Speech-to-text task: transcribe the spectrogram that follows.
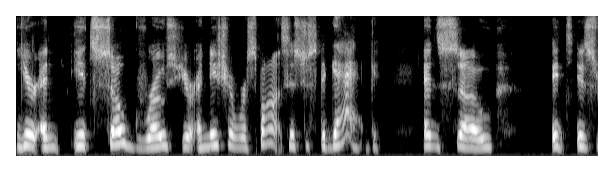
you're, and it's so gross. Your initial response is just a gag, and so it's it's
